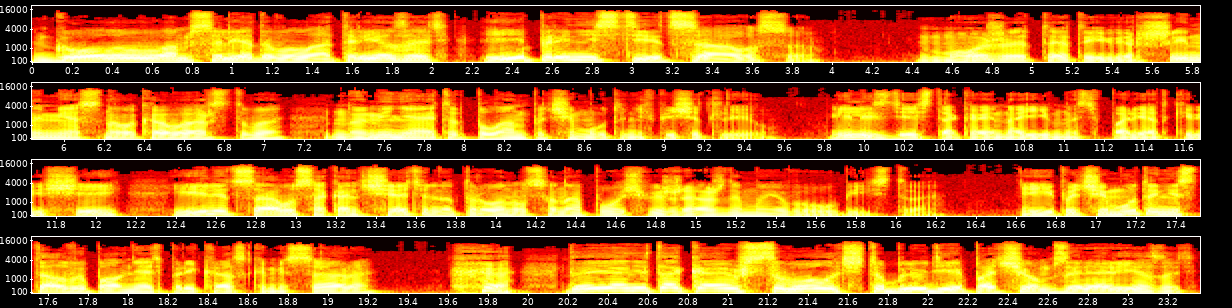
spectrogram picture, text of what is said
голову вам следовало отрезать и принести Цаусу. Может, это и вершина местного коварства, но меня этот план почему-то не впечатлил. Или здесь такая наивность в порядке вещей, или Цаус окончательно тронулся на почве жажды моего убийства. И почему-то не стал выполнять приказ комиссара, Ха, да я не такая уж сволочь, чтобы людей почем зря резать.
